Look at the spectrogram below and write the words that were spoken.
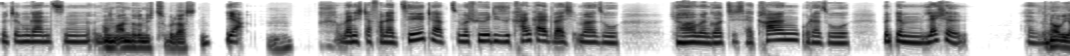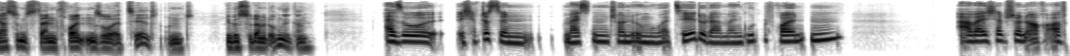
mit dem Ganzen. Um andere nicht zu belasten? Ja. Mhm. Wenn ich davon erzählt habe, zum Beispiel über diese Krankheit, war ich immer so, ja, mein Gott, sie ist ja krank oder so mit einem Lächeln. Also, genau, wie hast du das deinen Freunden so erzählt und wie bist du damit umgegangen? Also ich habe das den meisten schon irgendwo erzählt oder meinen guten Freunden. Aber ich habe schon auch oft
